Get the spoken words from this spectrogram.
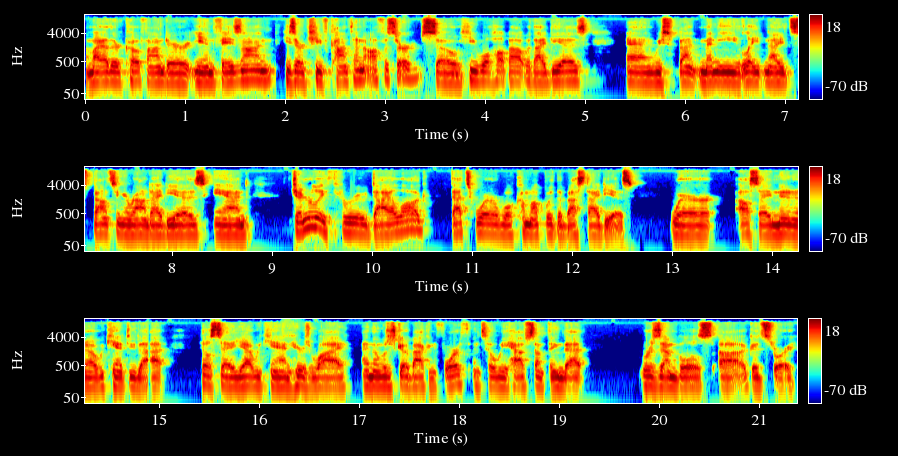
My other co-founder, Ian Faison, he's our chief content officer, so he will help out with ideas. And we spent many late nights bouncing around ideas, and generally through dialogue, that's where we'll come up with the best ideas. Where I'll say, no, no, no, we can't do that. He'll say, yeah, we can. Here's why. And then we'll just go back and forth until we have something that resembles uh, a good story.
